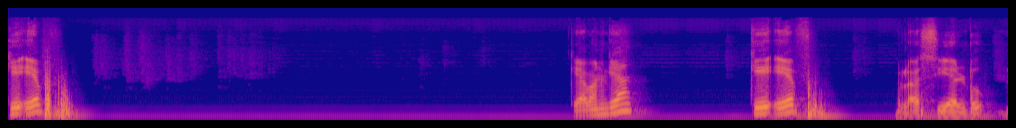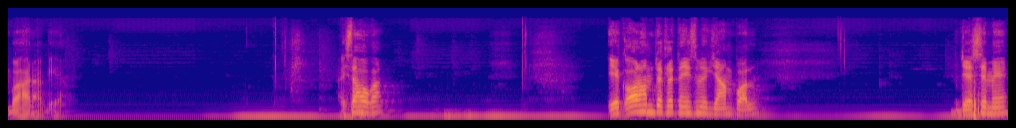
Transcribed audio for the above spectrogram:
के एफ़ क्या बन गया? K F plus C L two बाहर आ गया। ऐसा होगा। एक और हम देख लेते हैं इसमें एग्ज़ाम्पल जैसे में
